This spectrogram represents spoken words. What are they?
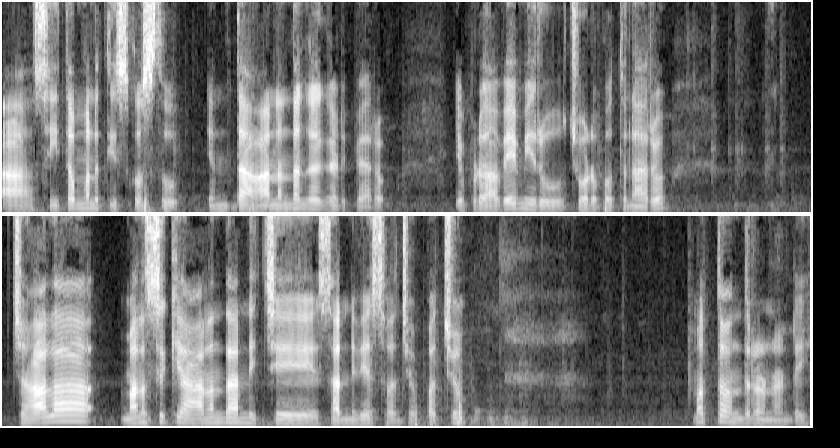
ఆ సీతమ్మను తీసుకొస్తూ ఎంత ఆనందంగా గడిపారో ఇప్పుడు అవే మీరు చూడబోతున్నారు. చాలా మనసుకి ఆనందాన్ని ఇచ్చే సన్నివేశం అని చెప్పచ్చు. మొత్తం అందరూనండి.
